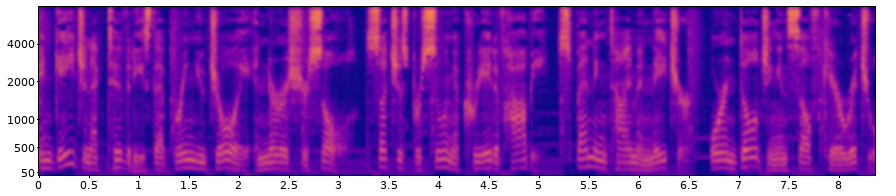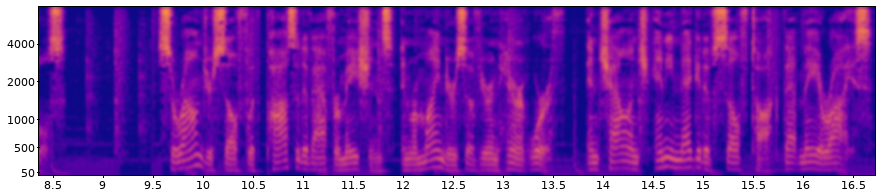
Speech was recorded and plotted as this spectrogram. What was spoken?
Engage in activities that bring you joy and nourish your soul, such as pursuing a creative hobby, spending time in nature, or indulging in self-care rituals. Surround yourself with positive affirmations and reminders of your inherent worth, and challenge any negative self-talk that may arise.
